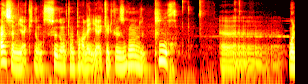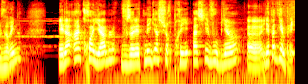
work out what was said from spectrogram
Insomniac, donc ceux dont on parlait il y a quelques secondes pour euh, Wolverine. Et là, incroyable, vous allez être méga surpris, asseyez-vous bien, il n'y a pas de gameplay.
